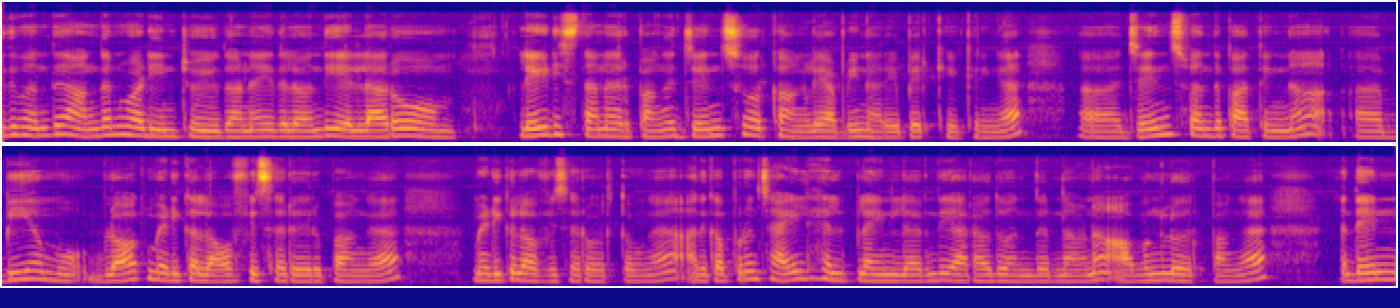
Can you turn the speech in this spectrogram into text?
இது வந்து அங்கன்வாடி இன்டர்வியூ தானே. இதில் வந்து எல்லாரும் லேடிஸ் தானே இருப்பாங்க. ஜென்ஸும் இருக்காங்களே அப்படின்னு நிறைய பேர் கேட்குறீங்க ஜென்ஸ் வந்து பார்த்திங்கன்னா பிஎம்ஓ பிளாக் மெடிக்கல் ஆஃபீஸர் இருப்பாங்க. மெடிக்கல் ஆஃபீஸர் ஒருத்தவங்க. அதுக்கப்புறம் சைல்டு ஹெல்ப்லைன்லேருந்து யாராவது வந்திருந்தாங்கன்னா அவங்களும் இருப்பாங்க. தென்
